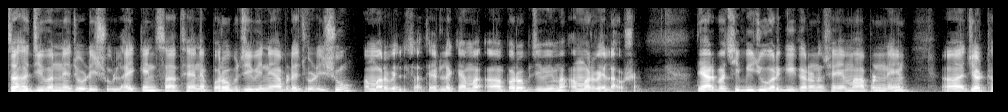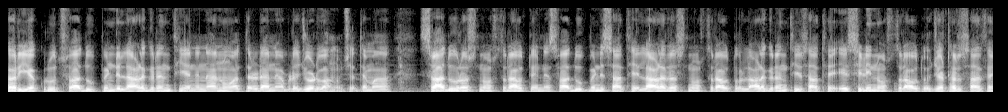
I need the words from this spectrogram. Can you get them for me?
સહજીવનને જોડીશું લાઇકેન સાથે અને પરોપજીવીને આપણે જોડીશું અમરવેલ સાથે. એટલે કે પરોપજીવીમાં અમરવેલ આવશે. ત્યાર પછી બીજું વર્ગીકરણ છે, એમાં આપણને જઠર, યકૃત, સ્વાદુપિંડ, લાળ ગ્રંથિ અને નાનું આંતરડાને આપણે જોડવાનું છે. તેમાં સ્વાદુ રસનો સ્ત્રાવ તો એને સ્વાદુપિંડ સાથે, લાળ રસનો સ્ત્રાવ તો લાળ ગ્રંથિ સાથે, એસિડીનો સ્ત્રાવ તો જઠર સાથે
